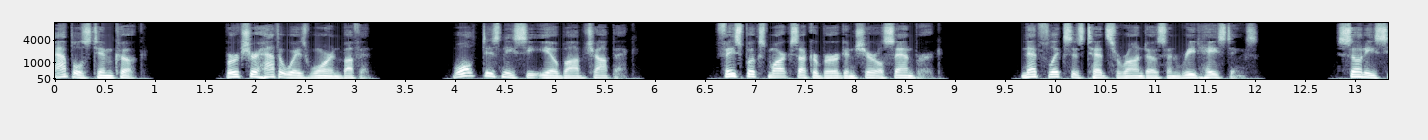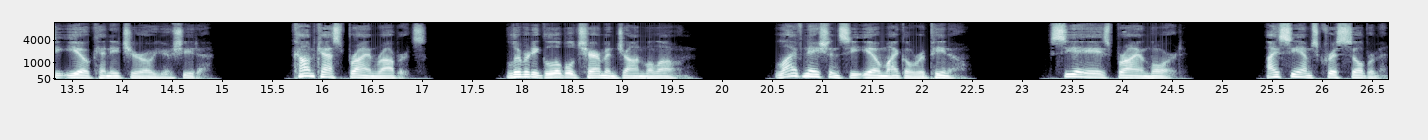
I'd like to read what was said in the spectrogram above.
Apple's Tim Cook. Berkshire Hathaway's Warren Buffett. Walt Disney CEO Bob Chapek. Facebook's Mark Zuckerberg and Sheryl Sandberg. Netflix's Ted Sarandos and Reed Hastings. Sony CEO Kenichiro Yoshida. Comcast Brian Roberts. Liberty Global Chairman John Malone. Live Nation CEO Michael Rapino. CAA's Bryan Lourd. ICM's Chris Silberman.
